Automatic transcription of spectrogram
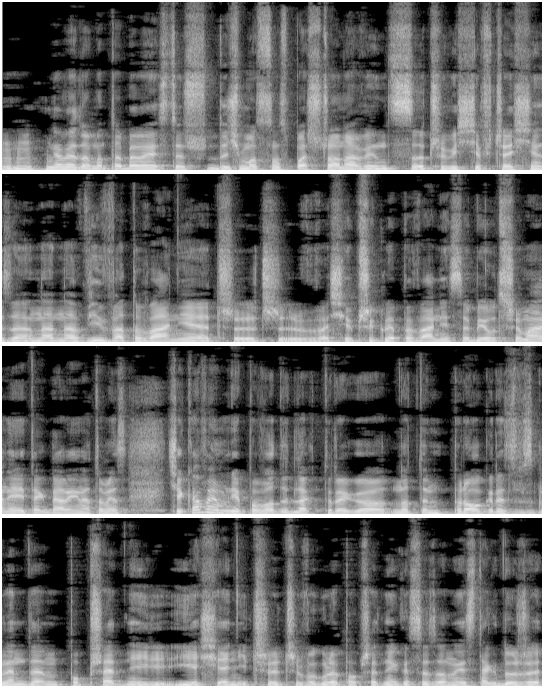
Mhm. No wiadomo, tabela jest też dość mocno spłaszczona, więc oczywiście wcześniej za, na nawiwatowanie, czy, czy właśnie przyklepywanie sobie utrzymania i tak dalej. Natomiast ciekawe mnie powody, dla którego no, ten progres względem poprzedniej jesieni, czy, czy w ogóle poprzedniego sezonu jest tak duży.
